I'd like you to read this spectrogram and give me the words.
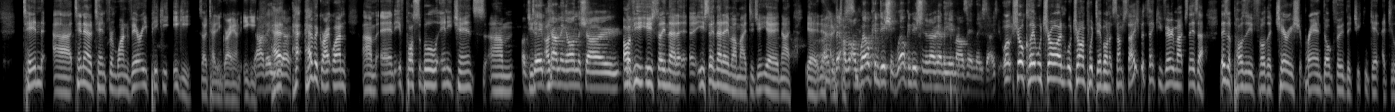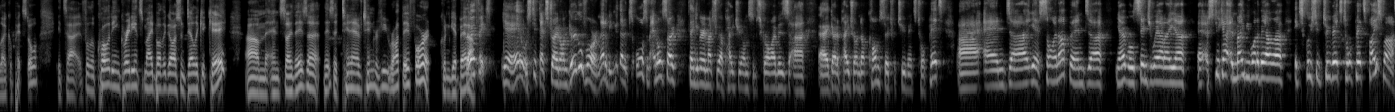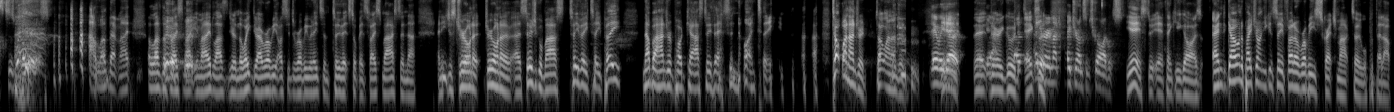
10, uh, 10 out of 10 from one very picky Iggy. So Italian Greyhound Iggy. There you Ha- go. ha- have a great one. Um, and if possible, any chance, um, Of Deb coming on the show. oh, have you, you seen that? Uh, uh, you seen that email, mate? Did you? Yeah, no, yeah, no. I'm, just- I'm well conditioned, well conditioned to know how the emails end these days. Well, sure, Claire. We'll try and we'll try and put Deb on at some stage. But thank you very much. There's a there's a positive for the Cherish brand dog food that you can get at your local pet store. It's uh, full of quality ingredients made by the guys from Delicate Care. Um, and so there's a there's a ten out of ten review right there for it. Couldn't get better. Perfect. Yeah, we'll stick that straight on Google for them. That'd be good. That's awesome. And also, thank you very much to our Patreon subscribers. Uh, uh, go to patreon.com, search for Two Vets Talk Pets, uh, and uh, yeah, sign up, and uh, you know we'll send you out a, uh, a sticker and maybe one of our uh, exclusive Two Vets Talk Pets face masks as well. I love that, mate. I love the face mate you made last during the week. Uh, Robbie, I said to Robbie, we need some two vets, top vets face masks, and uh, and he just drew on it, drew on a, a surgical mask, TVTP, number 100 podcast 2019. top 100, top 100. there we Yeah, go. They're Yeah. Very good. So Thank you very much, Patreon subscribers. Yes. do- Yeah. Thank you, guys. And go on to Patreon. You can see a photo of Robbie's scratch mark too. We'll put that up.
